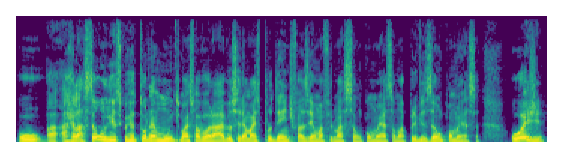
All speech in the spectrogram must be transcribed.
ou a, a relação risco-retorno é muito mais favorável, seria mais prudente fazer uma afirmação como essa, uma previsão como essa. Hoje,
